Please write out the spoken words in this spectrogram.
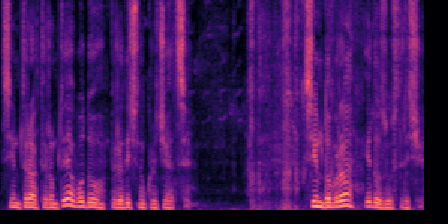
з цим трактором, то я буду періодично включатися. Всім добра і до зустрічі!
